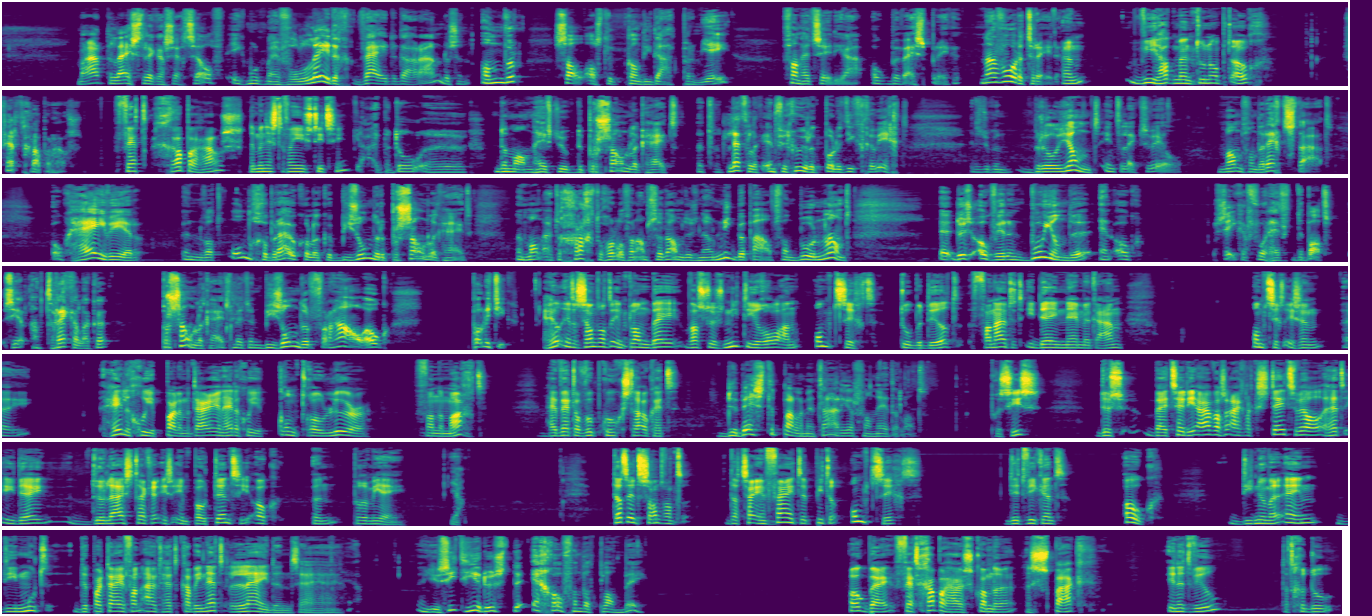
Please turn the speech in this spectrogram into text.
Maar de lijsttrekker zegt zelf: ik moet mij volledig wijden daaraan. Dus een ander zal als de kandidaat premier van het CDA ook bij wijze van spreken naar voren treden. En wie had men toen op het oog? Vert Grapperhaus. Vert Grapperhaus, de minister van Justitie? Ja, ik bedoel, uh, de man heeft natuurlijk de persoonlijkheid, het letterlijk en figuurlijk politiek gewicht. Het is natuurlijk een briljant intellectueel, man van de rechtsstaat. Ook hij weer een wat ongebruikelijke, bijzondere persoonlijkheid. Een man uit de grachtengordel van Amsterdam, dus nou niet bepaald van boerenland. Uh, dus ook weer een boeiende en ook, zeker voor het debat, zeer aantrekkelijke persoonlijkheid met een bijzonder verhaal ook politiek. Heel interessant, want in plan B was dus niet die rol aan Omtzigt toebedeeld. Vanuit het idee neem ik aan, Omtzigt is een uh, hele goede parlementariër, een hele goede controleur van de macht. Hij werd door Woepke Hoekstra ook het... De beste parlementariër van Nederland. Precies. Dus bij het CDA was eigenlijk steeds wel het idee, de lijsttrekker is in potentie ook een premier. Dat is interessant, want dat zei in feite Pieter Omtzigt dit weekend ook. Die nummer 1, die moet de partij vanuit het kabinet leiden, zei hij. Ja. En je ziet hier dus de echo van dat plan B. Ook bij Vert Grapperhuis kwam er een spaak in het wiel. Dat gedoe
